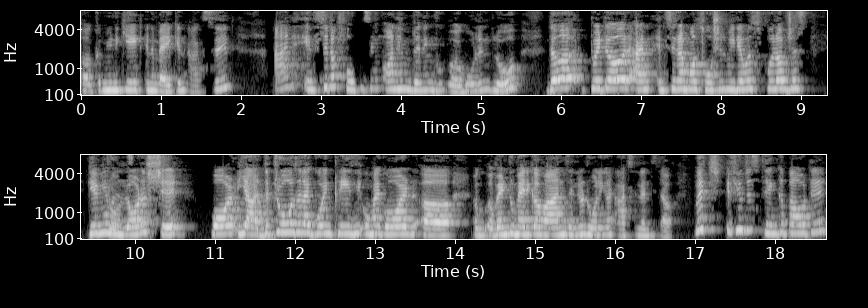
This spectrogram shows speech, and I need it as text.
uh, communicate in American accent. And instead of focusing on him winning uh, Golden Globe, the Twitter and Instagram, all social media was full of just giving him Trolls. a lot of shit for yeah. The trolls are like going crazy. Oh my god, uh, went to America once and you know rolling an accent and stuff. Which, if you just think about it,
